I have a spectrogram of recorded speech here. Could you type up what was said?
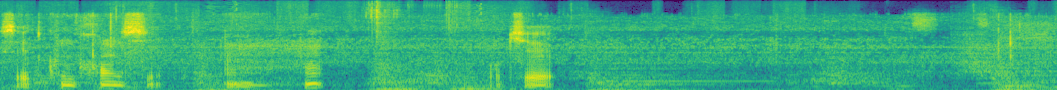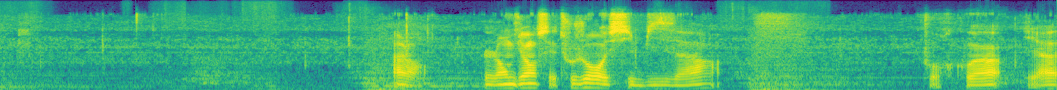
C'est de comprendre si... Mhm. Ok. Alors, l'ambiance est toujours aussi bizarre. Pourquoi il y a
